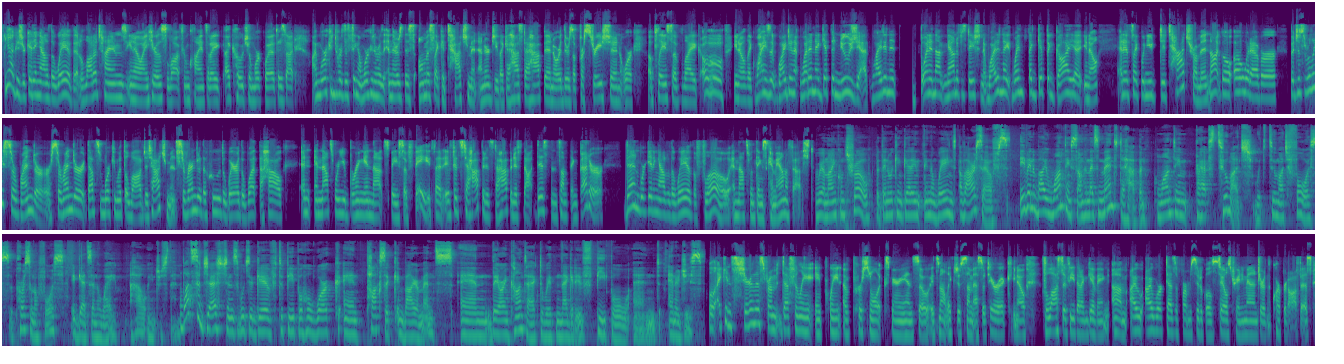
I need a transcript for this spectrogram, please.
Yeah, because you're getting out of the way of it. A lot of times, you know, I hear this a lot from clients that I, I coach and work with is that I'm working towards this thing, I'm working towards it. And there's this almost like attachment energy, like it has to happen, or there's a frustration or a place of like, oh, you know, like, why is it, why didn't, why didn't I get the news yet? Why didn't it, why didn't that manifestation, why didn't I, when did I get the guy yet, you know? And it's like when you detach from it, not go, oh, whatever but just really surrender. Surrender, that's working with the law of detachment. Surrender the who, the where, the what, the how. And, and that's where you bring in that space of faith that if it's to happen, it's to happen. If not this, then something better. Then we're getting out of the way of the flow, and that's when things can manifest. We are not in control, but then we can get in, in the way of ourselves even by wanting something that's meant to happen, wanting perhaps too much with too much force, personal force, it gets in the way. How interesting. What suggestions would you give to people who work in toxic environments and they are in contact with negative people and energies? Well, I can share this from definitely a point of personal experience. So it's not like just some esoteric, you know, philosophy that I'm giving. Um, I, I worked as a pharmaceutical sales training manager in the corporate office,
